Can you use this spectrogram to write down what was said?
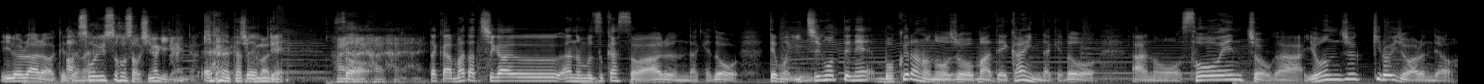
いろいろあるわけじゃない。あそういう操作をしなきゃいけないんだ。例えばねはいそう。はいはいはいはいだからまた違うあの難しさはあるんだけどでもいちごってね僕らの農場まあでかいんだけどあの総延長が40キロ以上あるんだよ。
